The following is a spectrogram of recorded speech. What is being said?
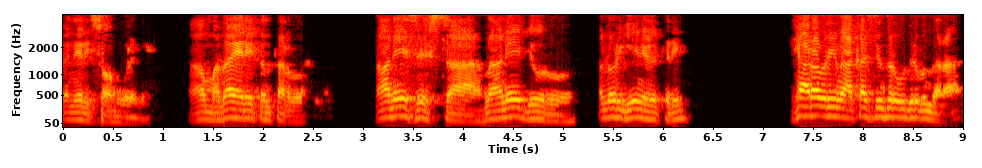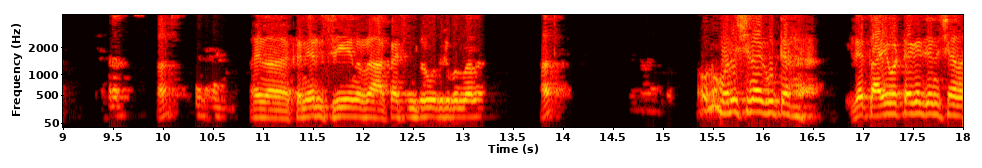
ಕನ್ನೇರಿ ಸ್ವಾಮಿಗಳಿಗೆ. ಆ ಮದ ಏರೈತಂತಾರಲ್ಲ ನಾನೇ ಶ್ರೇಷ್ಠ, ನಾನೇ ದೇವ್ರು ಅನ್ನೋರಿಗೆ ಏನ್ ಹೇಳ್ತೀರಿ? ಯಾರಾದ್ರೂ ಏನು ಆಕಾಶದಿಂದ ಉದ್ರಿ ಬಂದಾರ? ಕನ್ಯಾರಿ ಶ್ರೀ ಏನಾರ ಆಕಾಶದಿಂದ ಉದ್ರಿ ಬಂದಾನ? ಅವನು ಮನುಷ್ಯನಾಗಿ ಹುಟ್ಟ್ಯಾನ. ಇಲ್ಲೇ ತಾಯಿ ಹೊಟ್ಟೆಗೆ ಜನಿಸ್ಯಾನ.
